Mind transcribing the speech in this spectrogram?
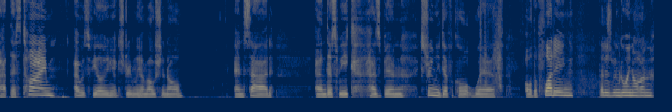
at this time, I was feeling extremely emotional and sad, and this week has been extremely difficult with all the flooding that has been going on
